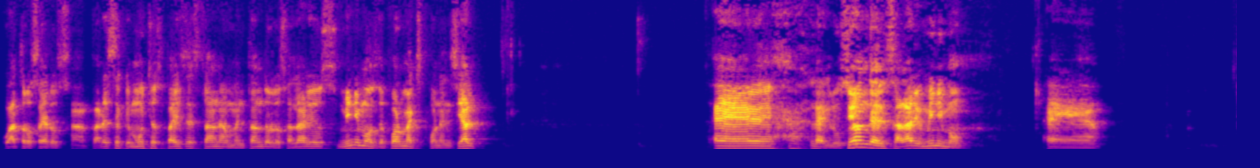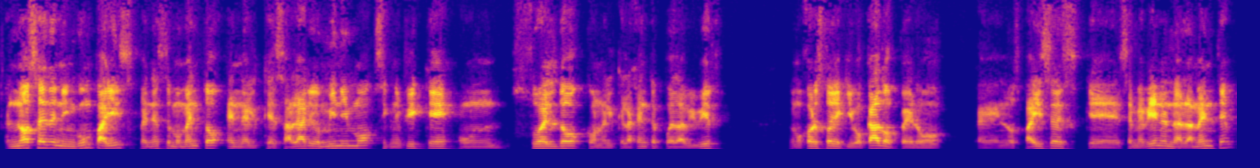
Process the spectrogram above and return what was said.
cuatro ceros. Ah, parece que muchos países están aumentando los salarios mínimos de forma exponencial. Eh, la ilusión del salario mínimo. Eh, no sé de ningún país en este momento en el que salario mínimo signifique un sueldo con el que la gente pueda vivir. A lo mejor estoy equivocado, pero en los países que se me vienen a la mente,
